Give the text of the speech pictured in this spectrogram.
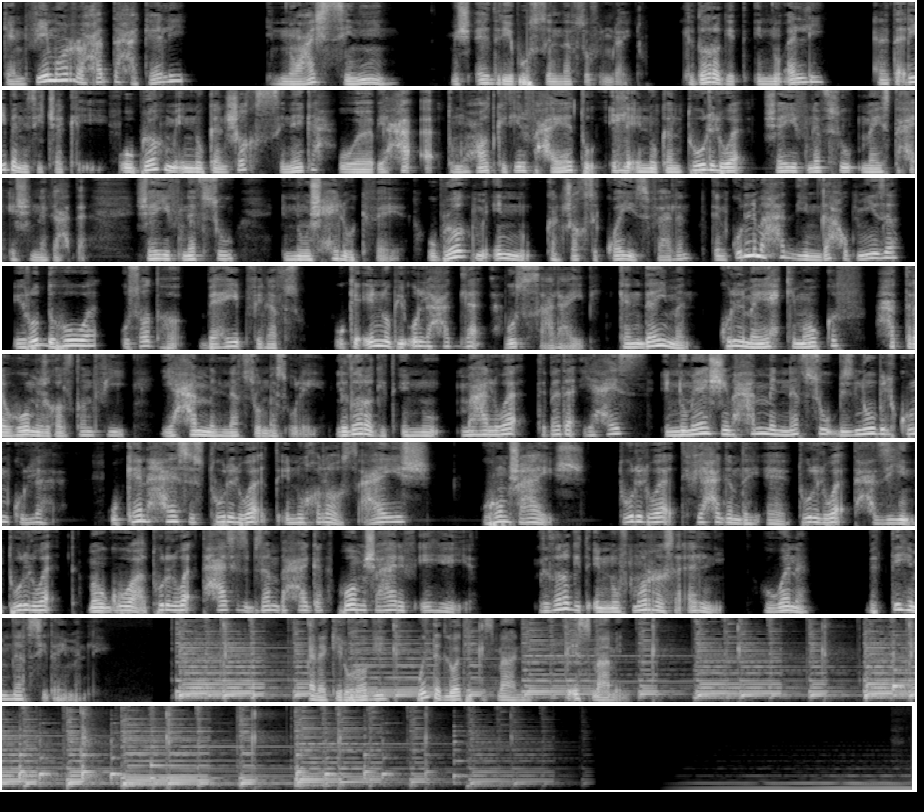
كان في مرة حد حكالي إنه عاش سنين مش قادر يبص لنفسه في مرايته لدرجة إنه قال لي أنا تقريبا نسيت شكلي إيه وبرغم إنه كان شخص ناجح وبيحقق طموحات كتير في حياته إلا إنه كان طول الوقت شايف نفسه ما يستحقش النجاح ده شايف نفسه إنه مش حلو كفاية وبرغم إنه كان شخص كويس فعلا كان كل ما حد يمدحه بميزة يرد هو قصادها بعيب في نفسه وكأنه بيقول لحد لأ بص على عيبي. كان دايما كل ما يحكي موقف حتى لو هو مش غلطان فيه يحمل نفسه المسؤولية. لدرجة إنه مع الوقت بدأ يحس إنه ماشي محمل نفسه بذنوب الكون كلها. وكان حاسس طول الوقت إنه خلاص عايش وهو مش عايش. طول الوقت في حاجة مضايقاه طول الوقت حزين طول الوقت موجوع طول الوقت حاسس بذنب حاجة هو مش عارف إيه هي. لدرجة إنه في مرة سألني هو أنا بتهم نفسي دايما ليه؟ أنا كيلو راجي وأنت دلوقتي بتسمعني في اسمع مني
